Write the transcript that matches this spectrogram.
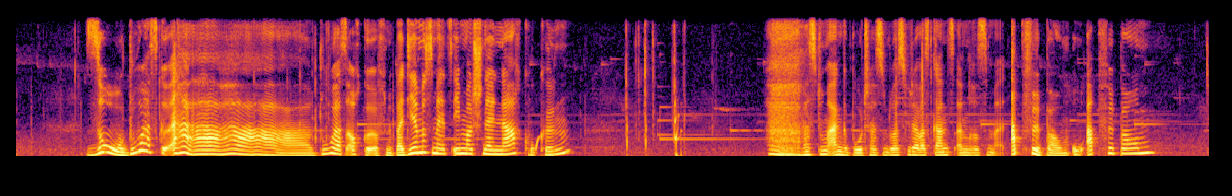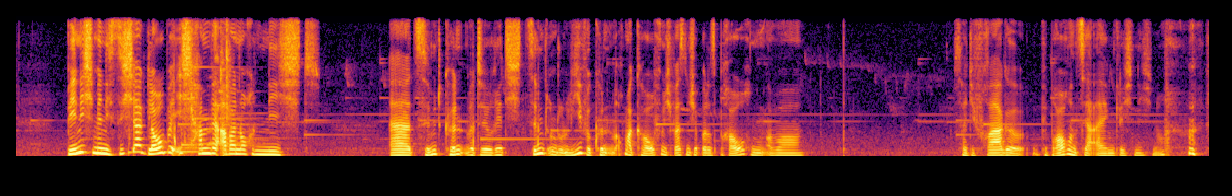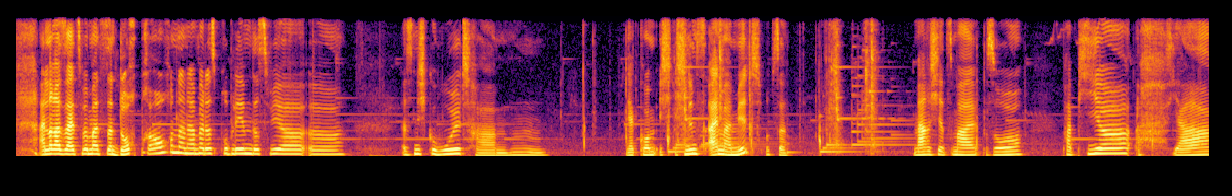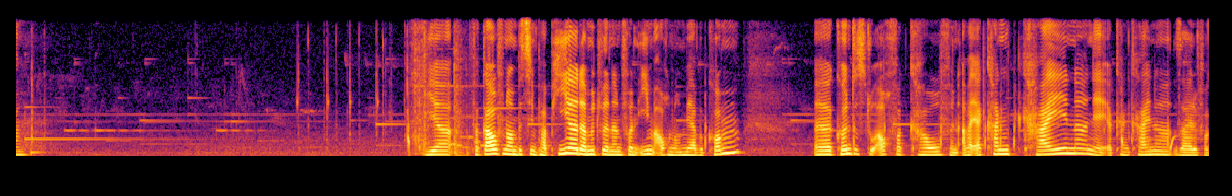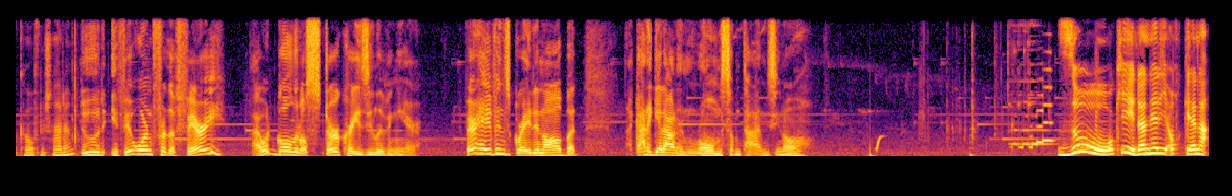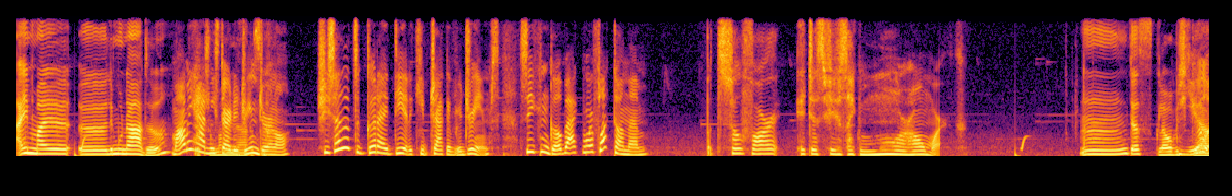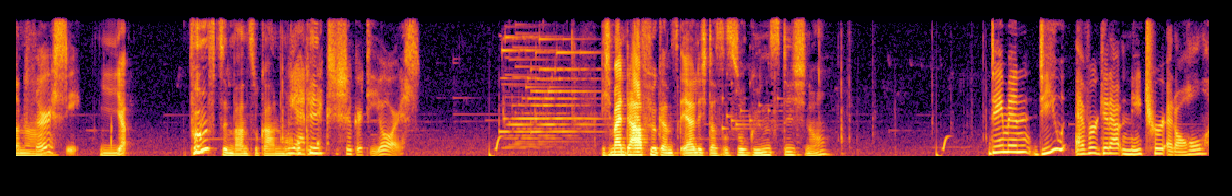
So, du hast ge ah, du hast auch geöffnet. Bei dir müssen wir jetzt eben mal schnell nachgucken, was du im Angebot hast. Und du hast wieder was ganz anderes. Apfelbaum. Oh, Apfelbaum. Bin ich mir nicht sicher. Glaube ich, haben wir aber noch nicht. Äh, Zimt könnten wir theoretisch, Zimt und Olive könnten wir auch mal kaufen. Ich weiß nicht, ob wir das brauchen, aber ist halt die Frage, wir brauchen es ja eigentlich nicht, ne? Andererseits, wenn wir es dann doch brauchen, dann haben wir das Problem, dass wir äh, es nicht geholt haben. Hm. Ja, komm, ich, ich nehme es einmal mit. Upsa. Mache ich jetzt mal so. Papier, ach, ja... Wir verkaufen noch ein bisschen Papier, damit wir dann von ihm auch noch mehr bekommen. Äh, könntest du auch verkaufen. Aber er kann keine... Nee, er kann keine Seide verkaufen. Schade. Dude, if it weren't for the ferry, I would go a little stir-crazy living here. Fairhaven's great and all, but I gotta get out and roam sometimes, you know? So, okay, dann hätte ich auch gerne einmal äh, Limonade. Mommy had me start a dream journal. She said it's a good idea to keep track of your dreams, so you can go back and reflect on them. But so far, it just feels like more homework. Mm, das glaube ich you gerne. look thirsty. Ja. 15 waren es sogar nur. We added Okay. extra sugar to yours. Ich meine, dafür ganz ehrlich, das ist so günstig, ne? Damon, do you ever get out in nature at all?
